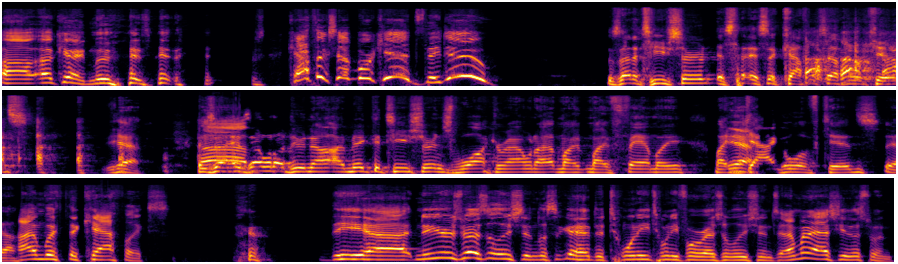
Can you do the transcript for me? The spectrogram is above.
Uh, okay. Catholics have more kids. They do. Is that a T-shirt? Is that, is it Catholics have more kids? Yeah. Is, that, is Um, that what I'll do now? I make the T-shirt and just walk around when I have my, my family, my Yeah. gaggle of kids. Yeah. I'm with the Catholics. the uh, New Year's resolution. Let's look ahead to 2024 resolutions. And I'm going to ask you this one:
